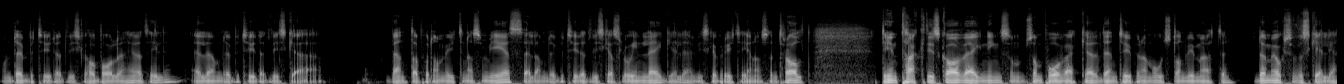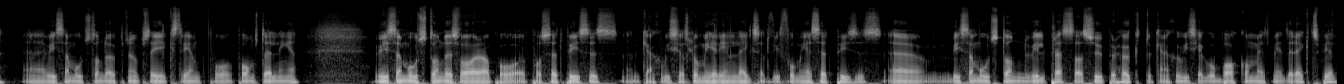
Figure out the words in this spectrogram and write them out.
Om det betyder att vi ska ha bollen hela tiden, eller om det betyder att vi ska vänta på de ytorna som ges, eller om det betyder att vi ska slå inlägg, eller vi ska bryta igenom centralt det är en taktisk avvägning som, som påverkar den typen av motstånd vi möter. De är också förskelliga. Eh, vissa motståndare öppnar upp sig extremt på, på omställningar. Vissa motståndare svarar på, på set pieces. Kanske vi ska slå mer inlägg så att vi får mer set pieces. Eh, vissa motstånd vill pressa superhögt och kanske vi ska gå bakom med ett mer direkt spel.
